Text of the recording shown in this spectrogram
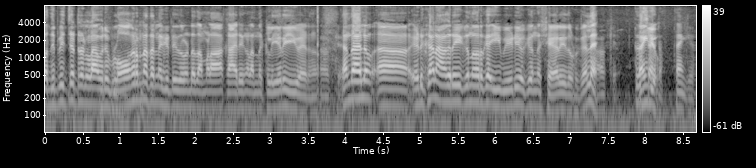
പതിപ്പിച്ചിട്ടുള്ള ഒരു ബ്ലോഗറിനെ തന്നെ കിട്ടിയതുകൊണ്ട് നമ്മൾ ആ കാര്യങ്ങൾ അന്ന് ക്ലിയർ ചെയ്യുമായിരുന്നു എന്തായാലും എടുക്കാൻ ആഗ്രഹിക്കുന്നവർക്ക് ഈ വീഡിയോ ഒക്കെ ഒന്ന് ഷെയർ ചെയ്ത് കൊടുക്കുക അല്ലേ? താങ്ക് യു താങ്ക് യു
